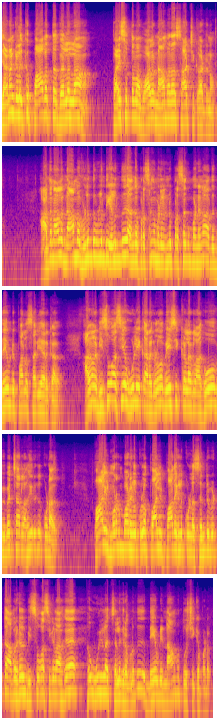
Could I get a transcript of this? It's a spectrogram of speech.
ஜனங்களுக்கு பாவத்தை வெல்லலாம் பரிசுத்தமாக வாழ நாம தான் சாட்சி காட்டணும். அதனால் நாம் விழுந்து விழுந்து எழுந்து அங்கே பிரசங்கம் பண்ணலன்னு பிரசங்கம் பண்ணினா அது தேவனுடைய பார்வை சரியாக இருக்காது. அதனால் விசுவாசிய ஊழியக்காரர்களோ வேசிக்கலர்களாகவோ விபச்சாரலாக இருக்கக்கூடாது. பாலியல் முரண்பாடுகளுக்குள்ளே பாலியல் பாதைகளுக்குள்ளே சென்று விட்டு அவர்கள் விசுவாசிகளாக ஊழியலாக செல்கிற பொழுது தேவனுடைய நாமம் தூஷிக்கப்படும்.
